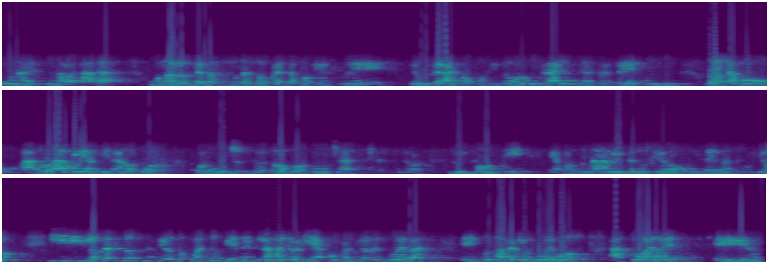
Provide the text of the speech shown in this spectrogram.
Una es una balada. Uno de los temas es una sorpresa porque es de, un gran compositor, un gran intérprete, un, un chavo adorable y admirado por, por muchos y sobre todo por muchas, el señor Luis Fonsi, que afortunadamente nos dio un tema suyo. Y los éxitos sentidos opuestos vienen la mayoría con versiones nuevas, eh, con arreglos nuevos, actuales, eh,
